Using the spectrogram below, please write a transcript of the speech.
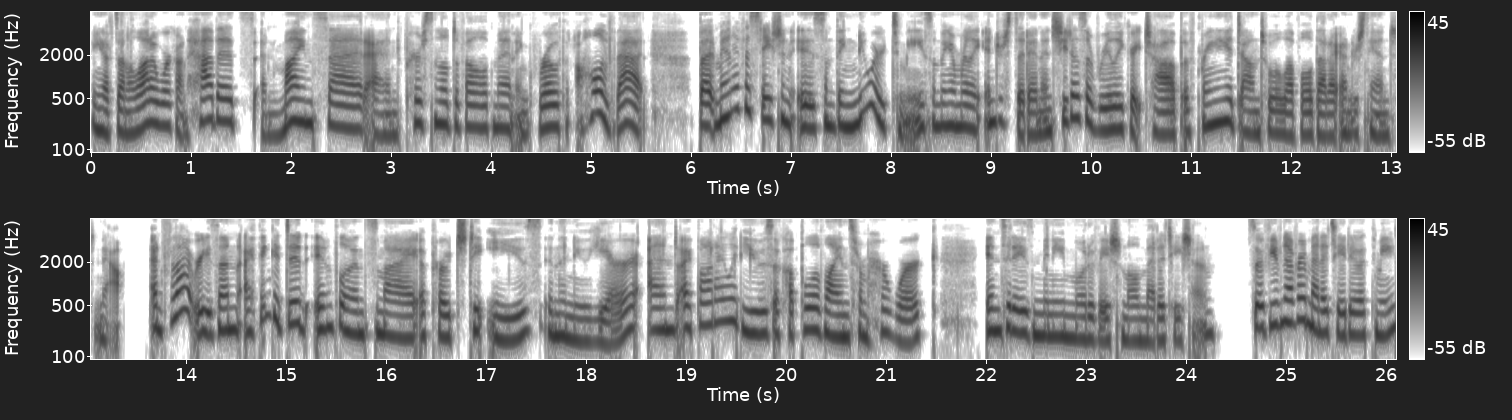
you know, I've done a lot of work on habits and mindset and personal development and growth and all of that. But manifestation is something newer to me, something I'm really interested in, and she does a really great job of bringing it down to a level that I understand now. And for that reason, I think it did influence my approach to ease in the new year, and I thought I would use a couple of lines from her work in today's mini motivational meditation. So if you've never meditated with me,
